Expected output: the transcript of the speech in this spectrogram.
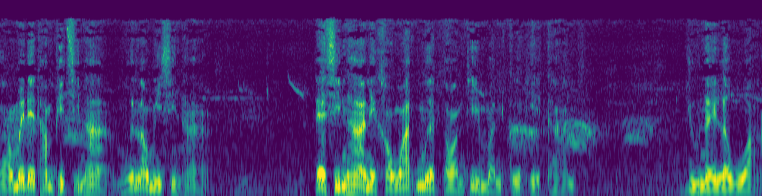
เราไม่ได้ทำผิดศีลห้าเหมือนเรามีศีลห้าแต่ศีลห้านี่เขาวัดเมื่อตอนที่มันเกิดเหตุการณ์ อยู่ในระหว่าง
